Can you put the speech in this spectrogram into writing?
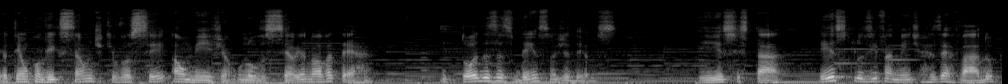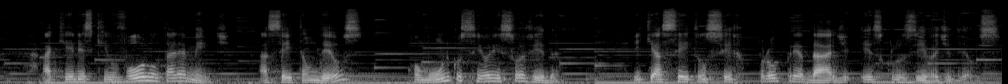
Eu tenho convicção de que você almeja o novo céu e a nova terra e todas as bênçãos de Deus. E isso está exclusivamente reservado àqueles que voluntariamente aceitam Deus como único Senhor em sua vida e que aceitam ser propriedade exclusiva de Deus.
